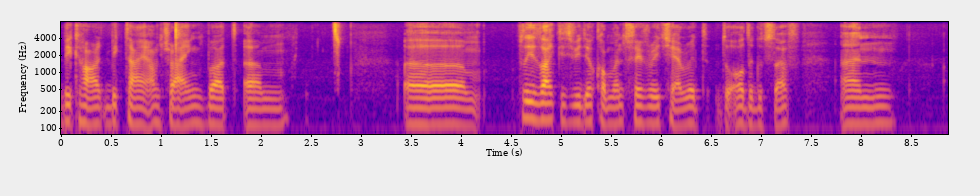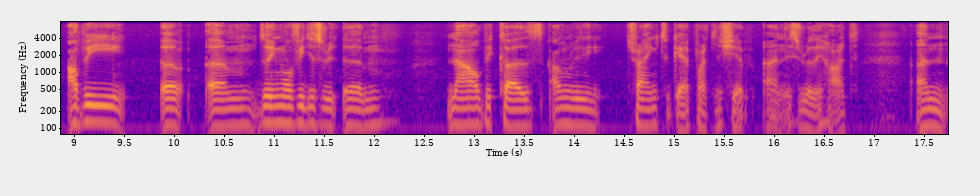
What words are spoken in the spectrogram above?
big hard, big time, I'm trying, but um, um, please like this video, comment, favorite, share it, do all the good stuff, and I'll be uh, um, doing more videos um, now because I'm really trying to get a partnership and it's really hard. And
